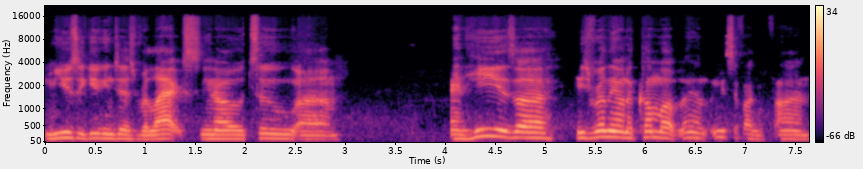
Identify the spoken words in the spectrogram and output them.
music you can just relax, you know, to um and he is uh he's really on the come up. Man, let me see if I can find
